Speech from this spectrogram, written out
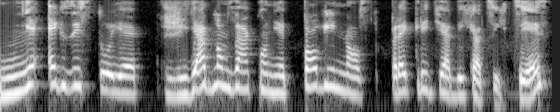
Neexistuje v žiadnom zákone povinnosť prekrytia dýchacích ciest,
